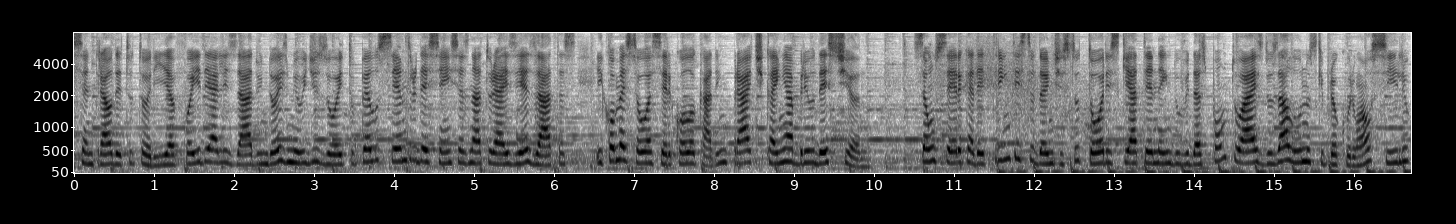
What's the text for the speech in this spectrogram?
Central de Tutoria foi idealizado em 2018 pelo Centro de Ciências Naturais e Exatas e começou a ser colocado em prática em abril deste ano. São cerca de 30 estudantes tutores que atendem dúvidas pontuais dos alunos que procuram auxílio.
